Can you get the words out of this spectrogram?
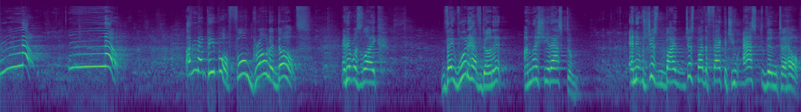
No, no. I've met people, full grown adults, and it was like they would have done it unless you had asked them. And it was just by, just by the fact that you asked them to help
